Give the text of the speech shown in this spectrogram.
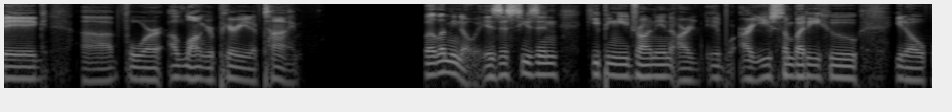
big uh, for a longer period of time. But let me know: is this season keeping you drawn in? Are are you somebody who you know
